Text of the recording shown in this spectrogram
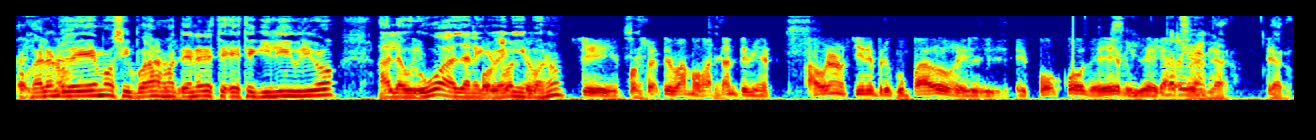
Ojalá no, lleguemos y podamos mantener este este equilibrio a la uruguaya en el que venimos, ¿no? Sí, por suerte vamos bastante bien. Ahora nos tiene preocupado el, el foco de Rivera. claro, claro.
